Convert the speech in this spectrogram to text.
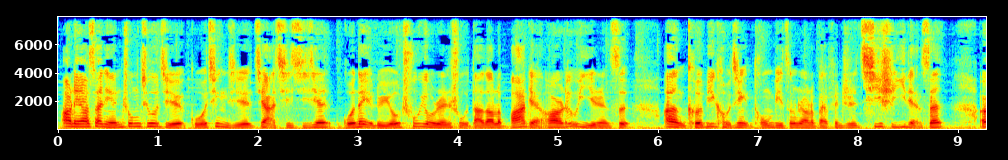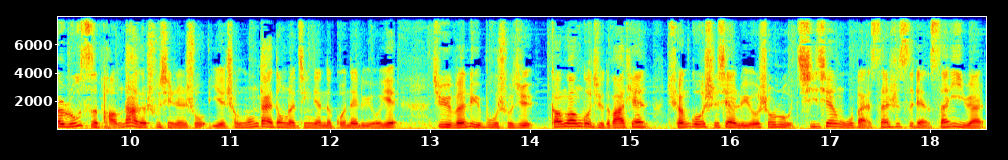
二零二三年中秋节、国庆节假期期间，国内旅游出游人数达到了八点二六亿人次，按可比口径同比增长了百分之七十一点三。而如此庞大的出行人数，也成功带动了今年的国内旅游业。据文旅部数据，刚刚过去的八天，全国实现旅游收入七千五百三十四点三亿元，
